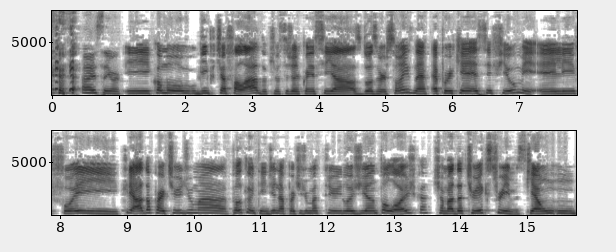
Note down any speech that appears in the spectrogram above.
Ai, senhor. E como o Gimp tinha falado, que você já conhecia as duas versões, né? É porque esse filme, ele foi criado a partir de uma, pelo que eu entendi, né? A partir de uma trilogia antológica chamada Three Extremes, que é um, um,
